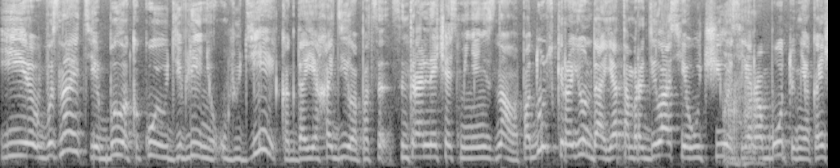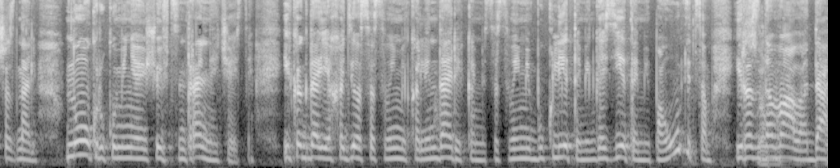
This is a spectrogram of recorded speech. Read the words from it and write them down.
И вы знаете, было какое удивление у людей, когда я ходила, по центральная часть меня не знала. Подольский район, да, я там родилась, я училась, я работаю, меня, конечно, знали. Но округ у меня еще и в центральной части. И когда я ходила со своими календариками, со своими буклетами, газетами по улицам и раздавала, да,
